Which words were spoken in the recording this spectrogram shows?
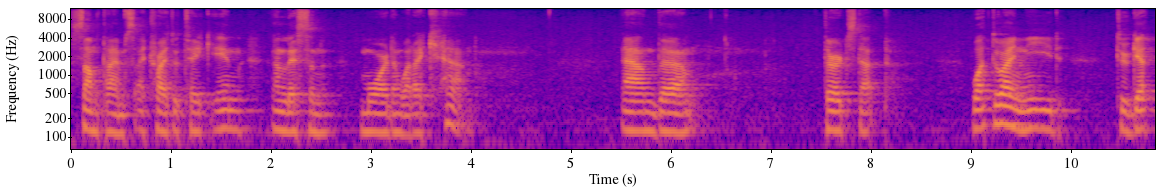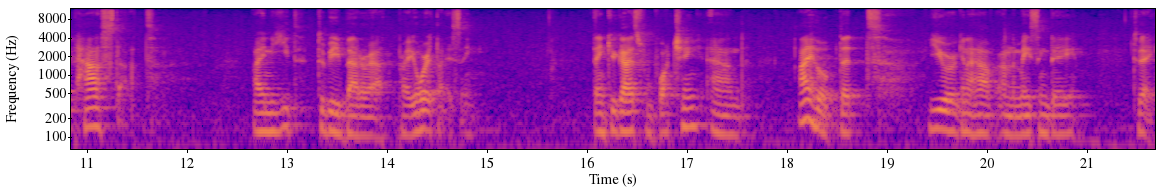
sometimes I try to take in and listen more than what I can. And uh, third step, what do I need to get past that? I need to be better at prioritizing. Thank you guys for watching and I hope that you are gonna have an amazing day today.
